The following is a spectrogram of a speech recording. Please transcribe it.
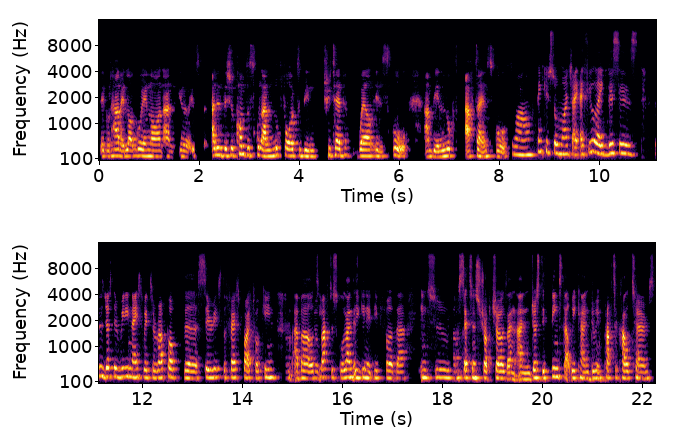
They could have a lot going on, and you know, it's at least they should come to school and look forward to being treated well in school and being looked after in school. Wow, thank you so much. I, I feel like this is this is just a really nice way to wrap up the series, the first part talking about back to school and digging a bit further into um, certain structures and, and just the things that we can do in practical terms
